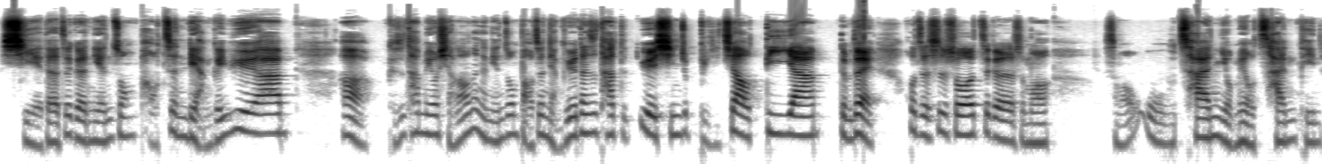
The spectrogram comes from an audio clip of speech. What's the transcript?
写的这个年终保证两个月啊啊，可是她没有想到那个年终保证两个月，但是她的月薪就比较低呀，对不对？或者是说这个什么？什么午餐有没有餐厅？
